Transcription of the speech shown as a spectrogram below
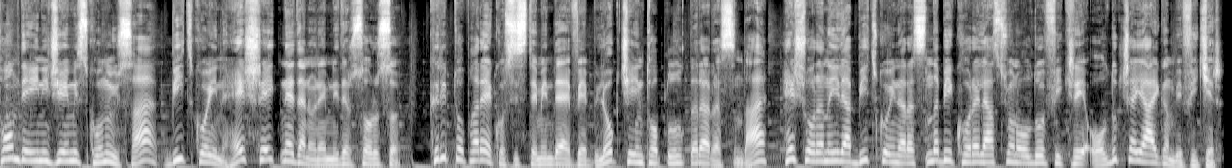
Son değineceğimiz konuysa Bitcoin hash rate neden önemlidir sorusu. Kripto para ekosisteminde ve blockchain toplulukları arasında hash oranıyla Bitcoin arasında bir korelasyon olduğu fikri oldukça yaygın bir fikir.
